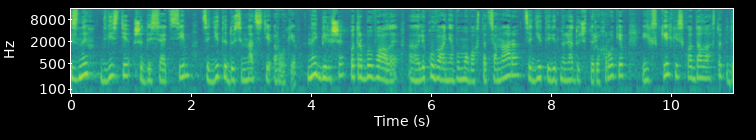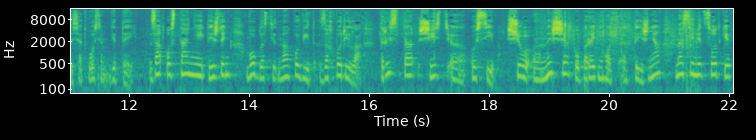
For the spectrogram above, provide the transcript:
з них 267 – це діти до 17 років. Найбільше потребували е, лікування в умовах стаціонара. Це діти від 0 до 4 років. Їх кількість складала 158 дітей. За останній тиждень в області на ковід захворіла 306 е, осіб, що е, нижче попереднього тижня на 7%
